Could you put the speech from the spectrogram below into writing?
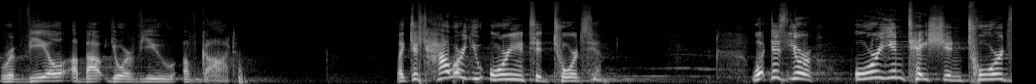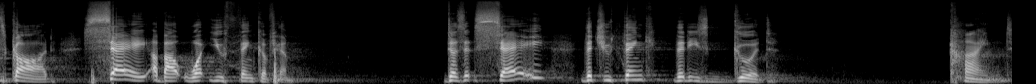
reveal about your view of God? Like, just how are you oriented towards Him? What does your orientation towards God say about what you think of Him? Does it say that you think that He's good, kind,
